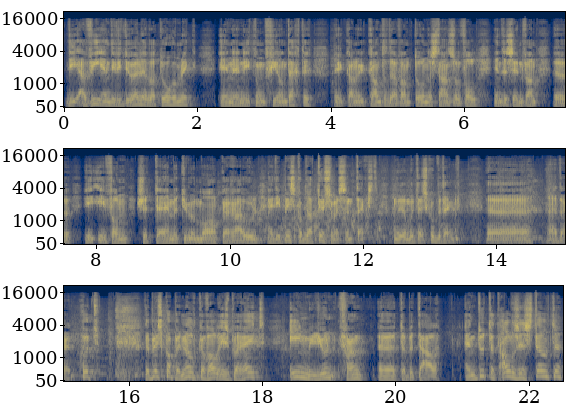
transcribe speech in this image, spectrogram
Die avis individuel hebben wat ogenblik in 1934, ik kan u kranten daarvan tonen, staan zo vol in de zin van uh, Yvonne, je t'aime, tu me manques, Raoul. En die bischop daartussen met zijn tekst. Moet je moet eens goed bedenken. Daarin. Goed. De bischop in elk geval is bereid 1 miljoen frank uh, te betalen en doet dat alles in stilte,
